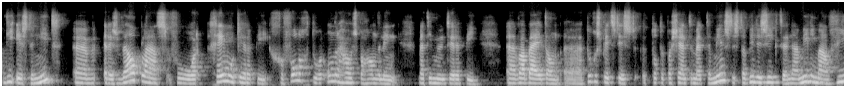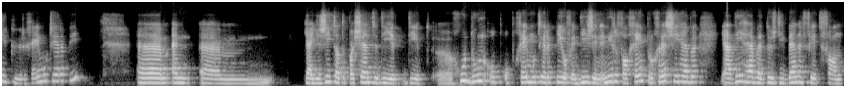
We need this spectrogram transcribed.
die is er niet. Um, er is wel plaats voor chemotherapie gevolgd door onderhoudsbehandeling met immuuntherapie. Uh, waarbij het dan uh, toegespitst is tot de patiënten met tenminste stabiele ziekte na minimaal vier kuren chemotherapie. Um, en um, ja, je ziet dat de patiënten die het, die het uh, goed doen op, op chemotherapie, of in die zin in ieder geval geen progressie hebben, ja, die hebben dus die benefit van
